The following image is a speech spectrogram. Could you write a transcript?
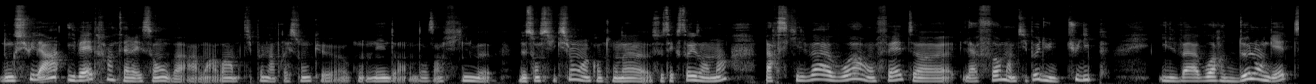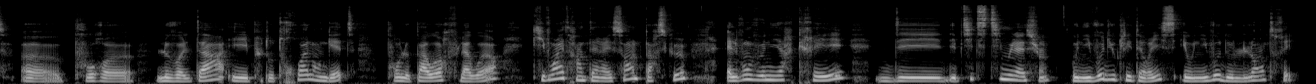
Donc celui-là, il va être intéressant, on va avoir un petit peu l'impression qu'on est dans, un film de science-fiction hein, quand on a ce sextoys en main, parce qu'il va avoir en fait euh, la forme un petit peu d'une tulipe. Il va avoir deux languettes euh, pour euh, le Volta et plutôt trois languettes pour le Power Flower, qui vont être intéressantes parce que elles vont venir créer des, petites stimulations au niveau du clitoris et au niveau de l'entrée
